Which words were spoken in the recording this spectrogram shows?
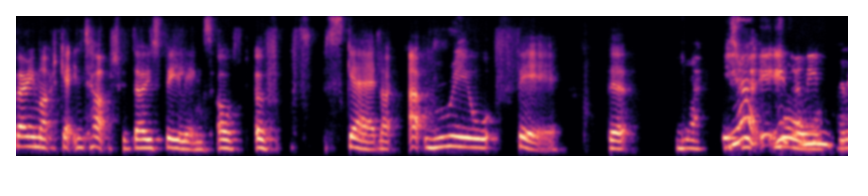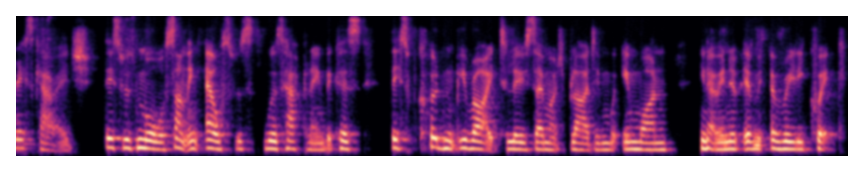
very much get in touch with those feelings of of scared like at real fear that yeah, yeah. It, it, I mean, a miscarriage this was more something else was was happening because this couldn't be right to lose so much blood in in one you know in a, in a really quick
